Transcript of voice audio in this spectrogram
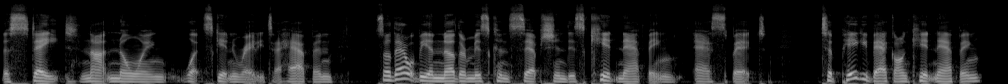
the state, not knowing what's getting ready to happen. So that would be another misconception this kidnapping aspect to piggyback on kidnapping,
